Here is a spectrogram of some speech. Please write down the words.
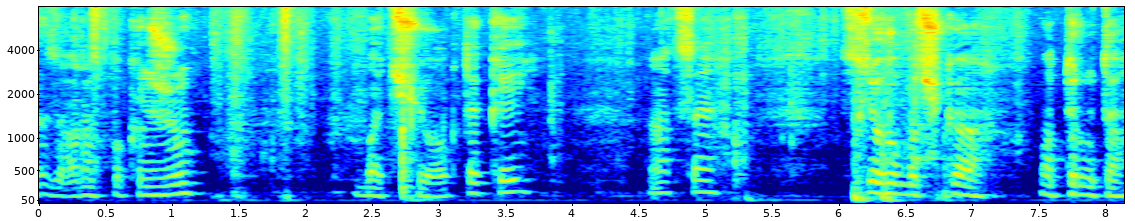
Зараз покажу. Бачок такий. А це з цього бачка отрута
